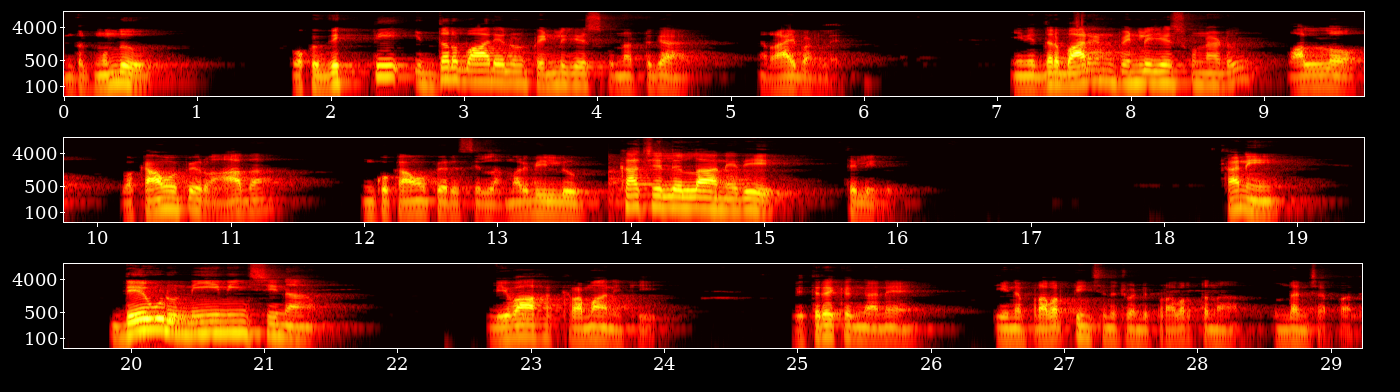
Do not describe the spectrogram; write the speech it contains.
ఇంతకుముందు ఒక వ్యక్తి ఇద్దరు భార్యలను పెండ్లి చేసుకున్నట్టుగా రాయబడలేదు. ఈయన ఇద్దరు భార్యను పెండ్లి చేసుకున్నాడు. వాళ్ళలో ఒక ఆమె పేరు ఆదా ఇంకొక ఆమె పేరు సిల్ల. మరి వీళ్ళు అక్కా చెల్లెల్లా అనేది తెలియదు కానీ దేవుడు నియమించిన వివాహ క్రమానికి వ్యతిరేకంగానే ఈయన ప్రవర్తించినటువంటి ప్రవర్తన ఉందని చెప్పాలి.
